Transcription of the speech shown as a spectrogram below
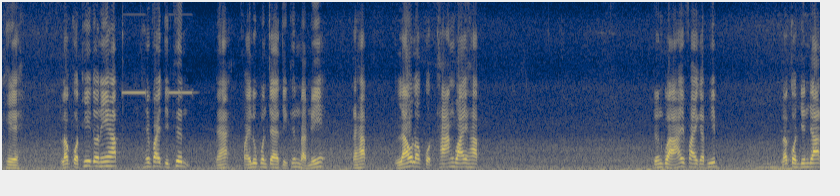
เค เรากดที่ตัวนี้ครับ ให้ไฟติดขึ้นนะฮะไฟลูกกุญแจติดขึ้นแบบนี้นะครับ แล้วเรากดค้างไว้ครับจนกว่าให้ไฟกระพริบ แล้วกดยืนยัน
